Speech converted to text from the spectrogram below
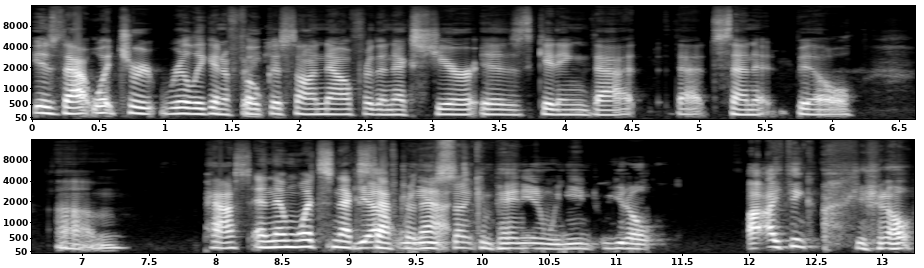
is that what you're really going to focus on now for the next year is getting that that senate bill um passed and then what's next yeah, after we that need a companion we need you know I think you know.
